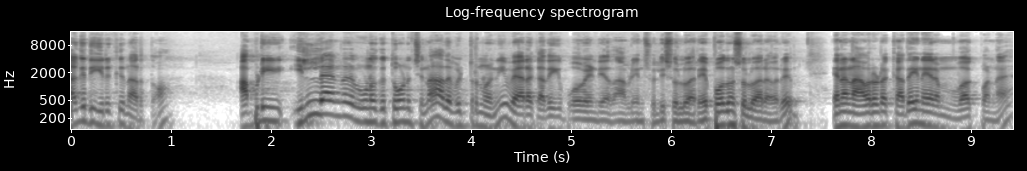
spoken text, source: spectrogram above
தகுதி இருக்குன்னு அர்த்தம். அப்படி இல்லைன்னு உனக்கு தோணுச்சுன்னா அதை விட்டுறணும். நீ வேறு கதைக்கு போக வேண்டியதான் அப்படின்னு சொல்லி சொல்லுவார். எப்போதும் சொல்லுவார் அவர். ஏன்னா நான் அவரோட கதை நேரம் ஒர்க் பண்ணேன்.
